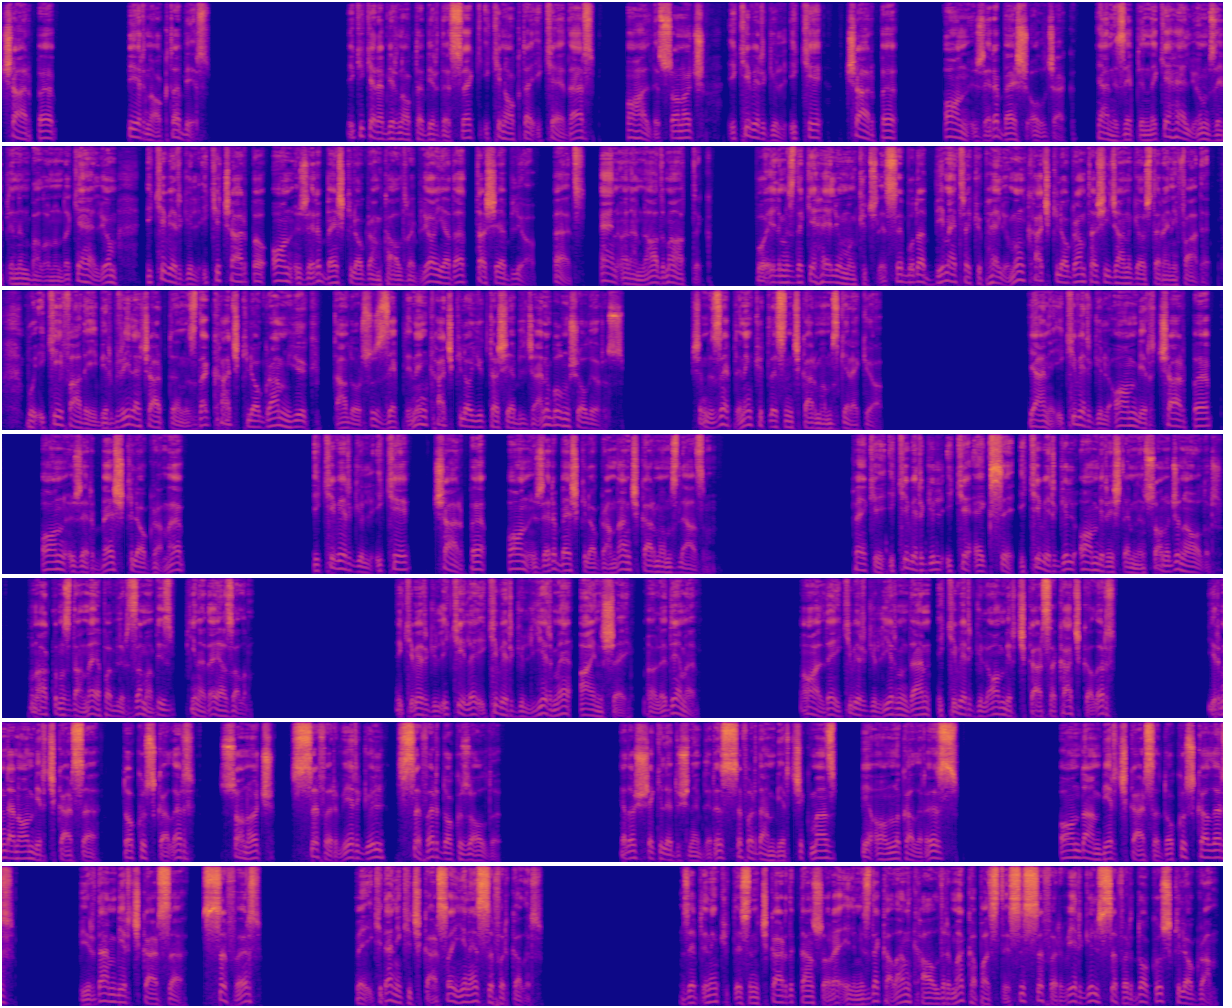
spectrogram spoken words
çarpı 1.1. 2 kere 1.1 desek 2.2 eder. O halde sonuç 2,2 çarpı 10 üzeri 5 olacak. Yani zeplindeki helyum, zeplinin balonundaki helyum 2,2 çarpı 10 üzeri 5 kilogram kaldırabiliyor ya da taşıyabiliyor. Evet, en önemli adımı attık. Bu elimizdeki helyumun kütlesi, bu da 1 metreküp helyumun kaç kilogram taşıyacağını gösteren ifade. Bu iki ifadeyi birbiriyle çarptığımızda kaç kilogram yük, daha doğrusu zeplinin kaç kilo yük taşıyabileceğini bulmuş oluyoruz. Şimdi zeplinin kütlesini çıkarmamız gerekiyor. Yani 2,11 çarpı 10 üzeri 5 kilogramı 2,2 çarpı 10 üzeri 5 kilogramdan çıkarmamız lazım. Peki 2,2 eksi 2,11 işleminin sonucu ne olur? Bunu aklımızdan da yapabiliriz ama biz yine de yazalım. 2,2 ile 2,20 aynı şey, öyle değil mi? O halde 2,20'den 2,11 çıkarsa kaç kalır? 20'den 11 çıkarsa 9 kalır. Sonuç 0,09 oldu. Ya da şu şekilde düşünebiliriz. 0'dan 1 çıkmaz, bir onluk alırız. 10'dan 1 çıkarsa 9 kalır. 1'den 1 çıkarsa 0 ve 2'den 2 çıkarsa yine 0 kalır. Zeplinin kütlesini çıkardıktan sonra elimizde kalan kaldırma kapasitesi 0,09 kilogram.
